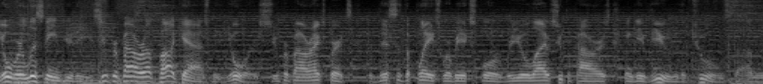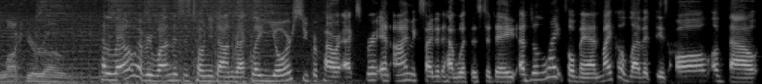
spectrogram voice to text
You're listening to the Superpower Up podcast with your superpower experts. This is the place where we explore real life superpowers and give you the tools to unlock your own. Hello, everyone. This is Tonya Dawn Recla, your superpower expert, and I'm excited to have with us today a delightful man. Michael Levitt is all about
